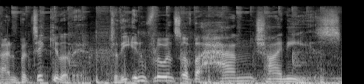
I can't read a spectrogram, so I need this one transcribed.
and particularly to the influence of the Han Chinese.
